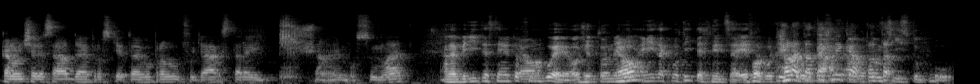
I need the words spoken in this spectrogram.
Canon 60D, prostě to je opravdu foťák starý, pš, já nevím, 8 let. Ale vidíte, stejně to Jo. funguje, jo? že to není Jo. ani tak o té technice, je to o těch Hele, ta technika- a o tom ta- ta- přístupu.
